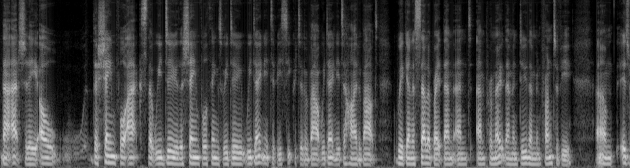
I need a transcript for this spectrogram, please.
That actually, oh, the shameful acts that we do, the shameful things we do, we don't need to be secretive about. We don't need to hide about. We're going to celebrate them and and promote them and do them in front of you. Um, is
